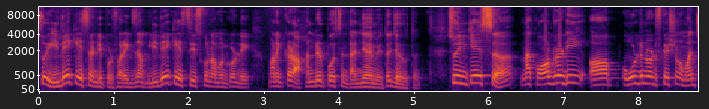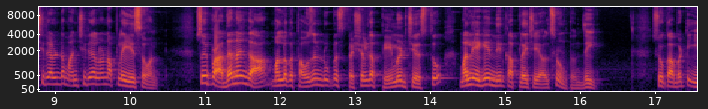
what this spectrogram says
సో ఇదే కేసు అండి. ఇప్పుడు ఫర్ ఎగ్జాంపుల్ ఇదే కేసు తీసుకున్నాం అనుకోండి మనకి ఇక్కడ హండ్రెడ్ పర్సెంట్ అన్యాయం అయితే జరుగుతుంది. సో ఇన్ కేస్ నాకు ఆల్రెడీ ఓల్డ్ నోటిఫికేషన్లో మంచిర్యాల ఉంటే మంచిర్యాలను అప్లై చేసేవాన్ని సో ఇప్పుడు అదనంగా మళ్ళీ ఒక థౌజండ్ రూపీస్ స్పెషల్గా పేమెంట్ చేస్తూ మళ్ళీ అగైన్ దీనికి అప్లై చేయాల్సి ఉంటుంది. సో కాబట్టి ఈ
